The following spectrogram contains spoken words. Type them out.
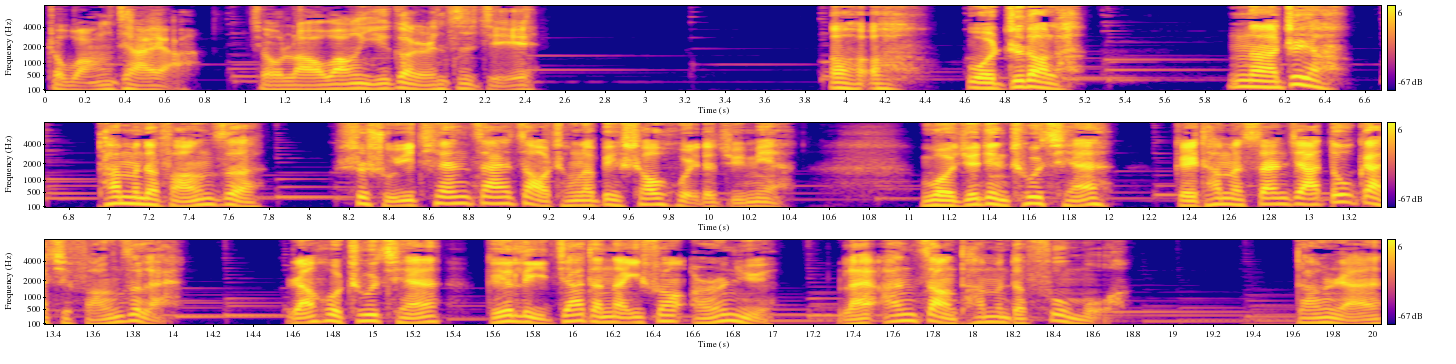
这王家呀，就老王一个人自己。”哦哦，我知道了。那这样，他们的房子。是属于天灾造成了被烧毁的局面，我决定出钱给他们三家都盖起房子来，然后出钱给李家的那一双儿女来安葬他们的父母。当然，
